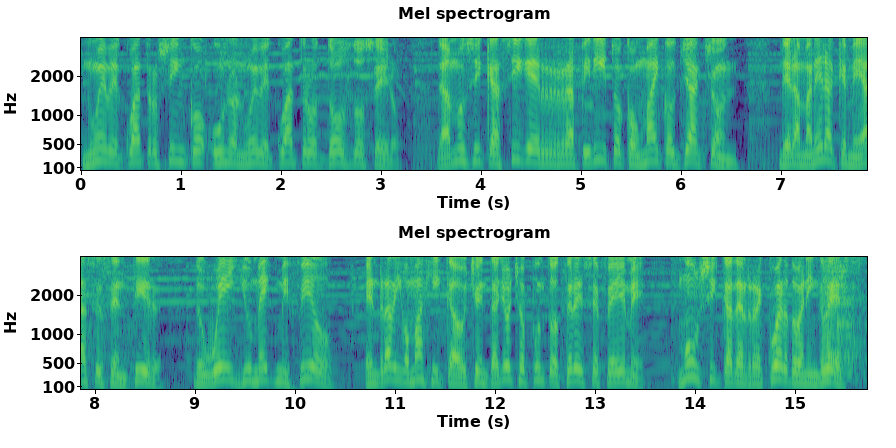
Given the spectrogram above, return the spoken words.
945-194-220. La música sigue rapidito con Michael Jackson, de la manera que me hace sentir, The Way You Make Me Feel, en Radio Mágica 88.3 FM, música del recuerdo en inglés.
